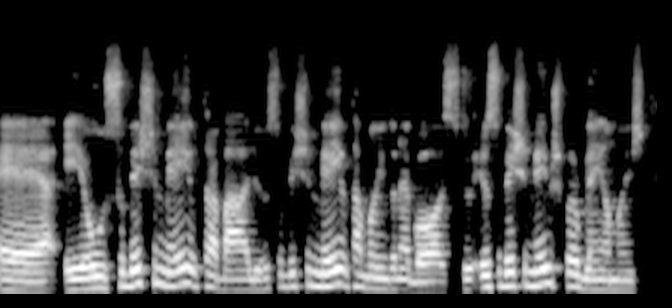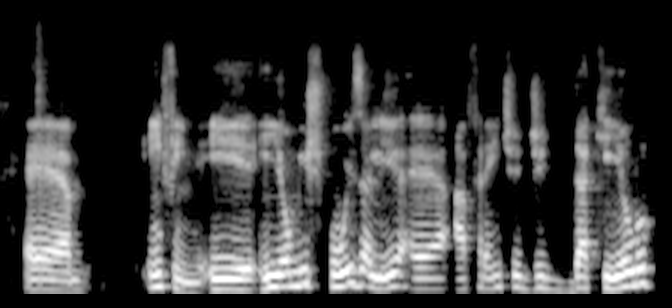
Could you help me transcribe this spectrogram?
é, eu subestimei o trabalho, eu subestimei o tamanho do negócio, eu subestimei os problemas, é, enfim, e, e, eu me expus ali é, à frente de, daquilo,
